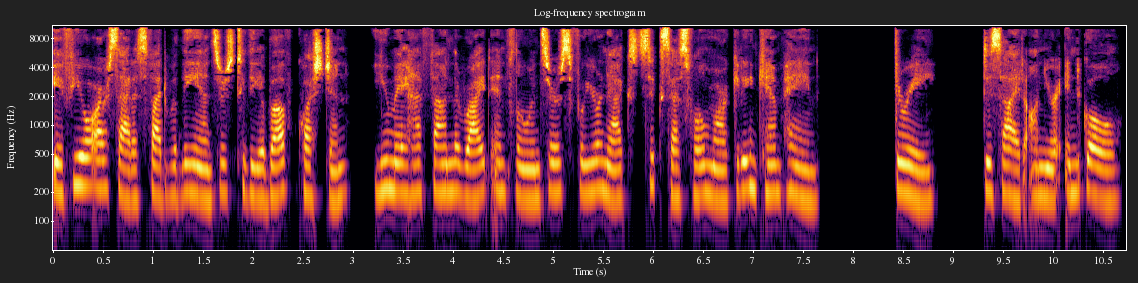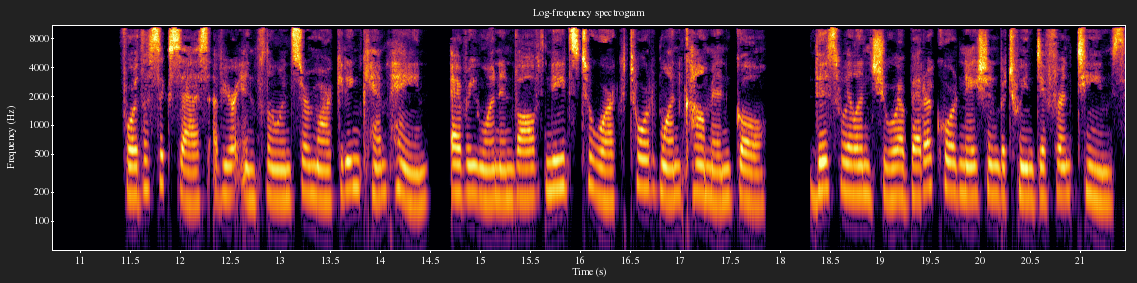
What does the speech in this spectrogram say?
If you are satisfied with the answers to the above question, you may have found the right influencers for your next successful marketing campaign. 3. Decide on your end goal. For the success of your influencer marketing campaign, everyone involved needs to work toward one common goal. This will ensure a better coordination between different teams.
